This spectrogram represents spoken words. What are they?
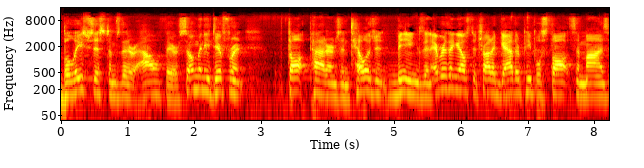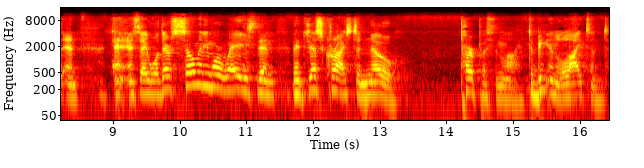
belief systems that are out there, so many different thought patterns, intelligent beings, and everything else to try to gather people's thoughts and minds and, and, and say, well, there's so many more ways than, than just Christ to know purpose in life, to be enlightened.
